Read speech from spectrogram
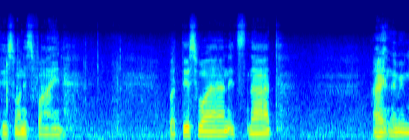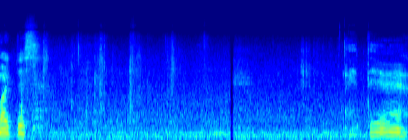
This one is fine. But this one, it's not. Alright, let me mark this. There.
